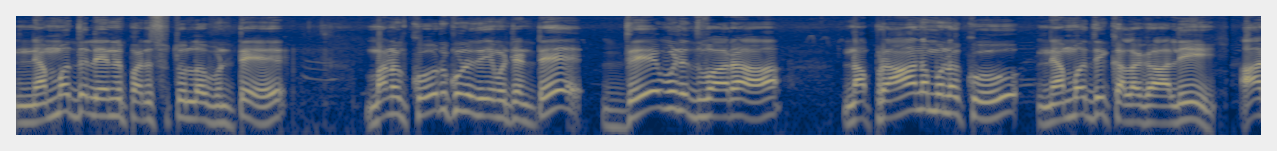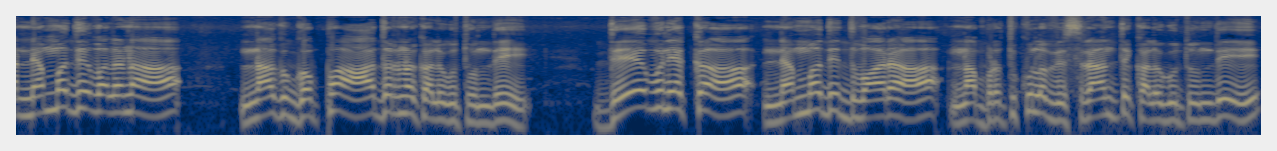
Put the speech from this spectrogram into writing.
నెమ్మది లేని పరిస్థితుల్లో ఉంటే మనం కోరుకునేది ఏమిటంటే దేవుని ద్వారా నా ప్రాణమునకు నెమ్మది కలగాలి. ఆ నెమ్మది వలన నాకు గొప్ప ఆదరణ కలుగుతుంది. దేవుని యొక్క నెమ్మది ద్వారా నా బ్రతుకుల విశ్రాంతి కలుగుతుంది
